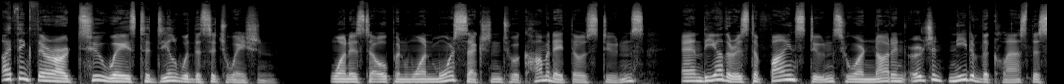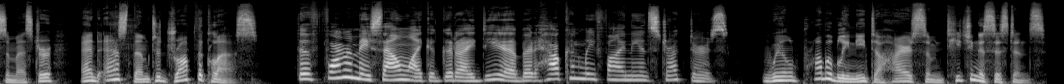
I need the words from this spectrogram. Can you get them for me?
I think there are two ways to deal with the situation. One is to open one more section to accommodate those students, and the other is to find students who are not in urgent need of the class this semester and ask them to drop the class. The former may sound like a good idea, but how can we find the instructors? We'll probably need to hire some teaching assistants.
